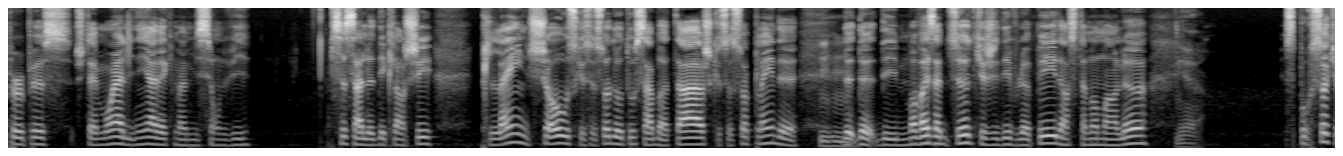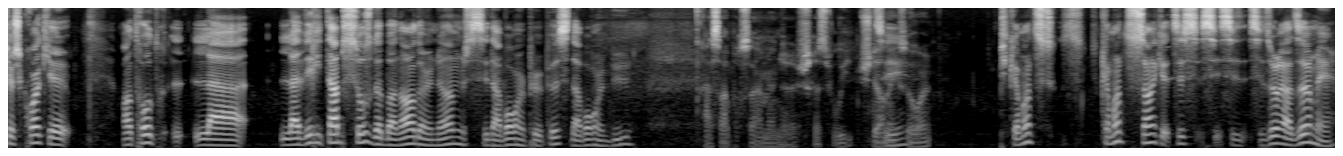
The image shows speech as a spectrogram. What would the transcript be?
purpose, j'étais moins aligné avec ma mission de vie. Puis ça, ça l'a déclenché plein de choses, que ce soit de l'auto-sabotage, que ce soit plein de, Mhm. de- de- des mauvaises habitudes que j'ai développées dans ce moment-là Yeah. c'est pour ça que je crois que, entre autres, la, la véritable source de bonheur d'un homme, c'est d'avoir un purpose, c'est d'avoir un but. À 100%, man. Je, reste, oui. Je suis d'accord avec ça, ouais. Puis comment tu, comment tu sens que, tu sais, c'est- c'est c'est dur à dire, mais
